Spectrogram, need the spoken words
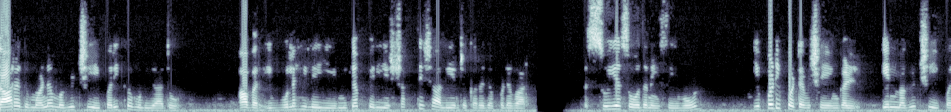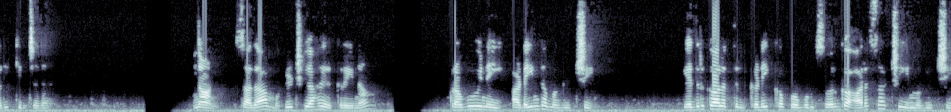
யாரது மன மகிழ்ச்சியை பறிக்க முடியாதோ அவர் இவ்வுலகிலேயே மிகப்பெரிய சக்திசாலி என்று கருதப்படுவார். சுய சோதனை செய்வோம். இப்படிப்பட்ட விஷயங்கள் என் மகிழ்ச்சியை பறிக்கின்றன. நான் சதா மகிழ்ச்சியாக இருக்கிறேனா? பிரபுவினை அடைந்த மகிழ்ச்சி. எதிர்காலத்தில் கிடைக்கப் போகும் சொர்க்க அரசாட்சியின் மகிழ்ச்சி.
